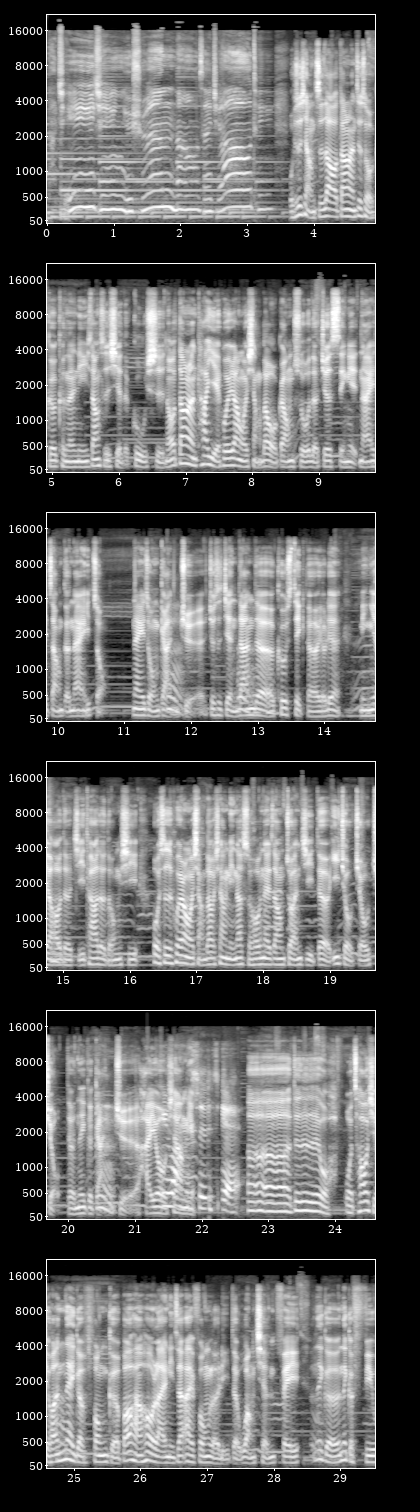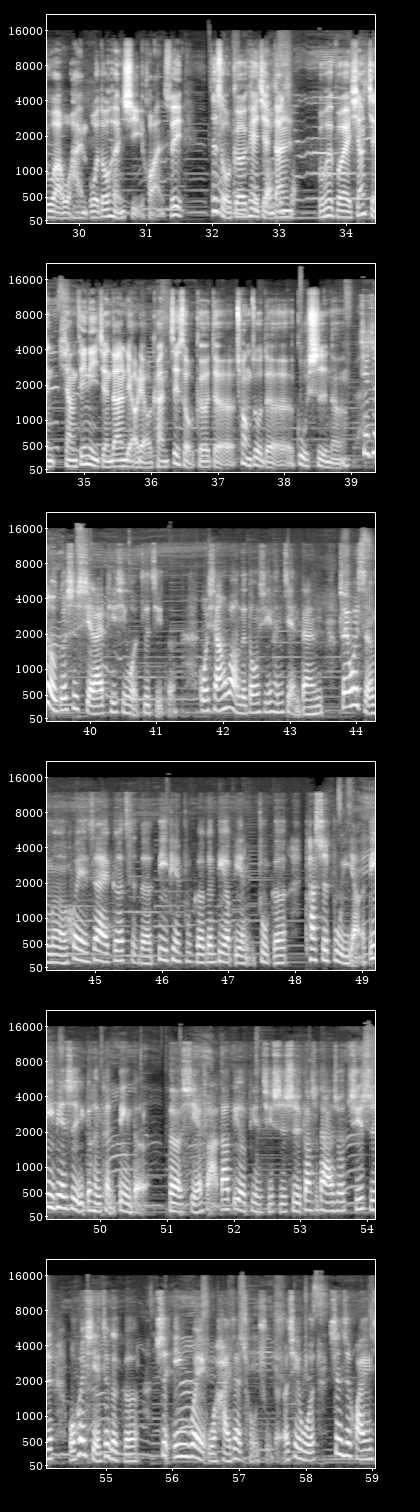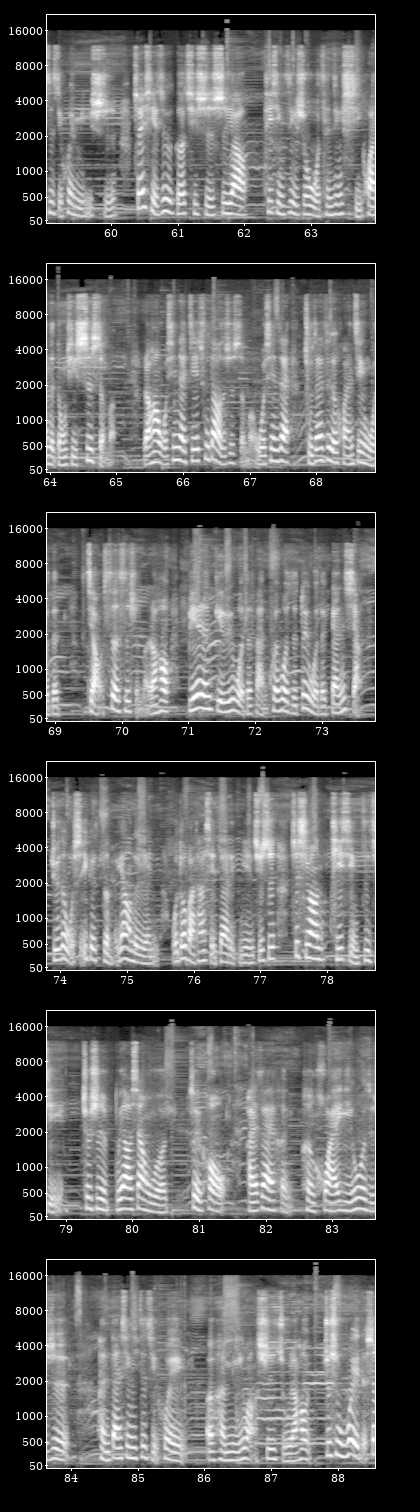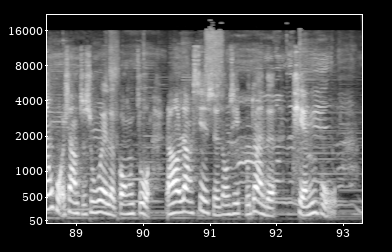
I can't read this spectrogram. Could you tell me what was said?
那寂静与喧闹在交替。我是想知道，当然这首歌可能你当时写的故事，然后当然它也会让我想到我刚刚说的 Just Sing It 那一张的那一种那一种感觉，就是简单的 acoustic 的有点民谣的吉他的东西，或者是会让我想到像你那时候那张专辑的《一九九九》的那个感觉，还有像你世界，呃呃呃，对对对，我我超喜欢那个风格，包含后来你在《爱疯了》里的往前飞那个那个 feel 啊，我还我都很喜欢，所以这首歌可以简单，嗯嗯谢谢谢不会不会，想简想听你简单聊聊看这首歌的创作的故事呢？其实这首歌是写来提醒我自己的。我向往的东西很简单，所以为什么会在歌词的第一片副歌跟第二遍副歌它是不一样的？第一遍是一个很肯定的的写法，到第二遍其实是告诉大家说，其实我会写这个歌是因为我还在踌躇的，而且我甚至怀疑自己会迷失，所以写这个歌其实是要提醒自己说我曾经喜欢的东西是什么。然后我现在接触到的是什么？我现在处在这个环境，我的角色是什么？然后别人给予我的反馈或者对我的感想，觉得我是一个怎么样的人，我都把它写在里面。其实是希望提醒自己，就是不要像我最后还在很很怀疑，或者是很担心自己会呃很迷惘失足，然后就是为了生活上只是为了工作，然后让现实的东西不断的填补，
